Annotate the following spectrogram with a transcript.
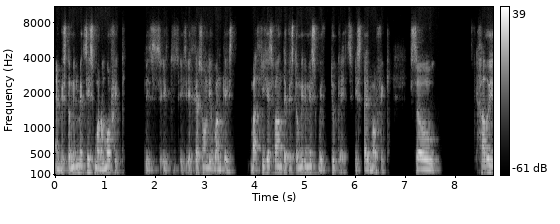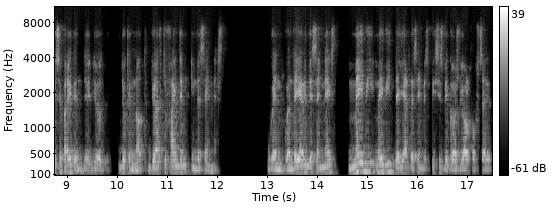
And Pristomyrmex is monomorphic. It's, it, it has only one case. But he has found the Pristomyrmex with two cases. It's dimorphic. So how do you separate them? You, you, you cannot. You have to find them in the same nest. When, when they are in the same nest, Maybe, maybe they are the same species because you also said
